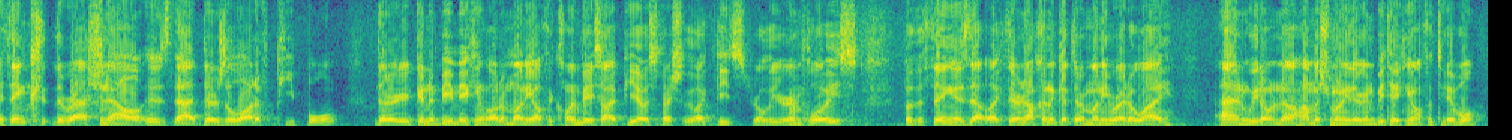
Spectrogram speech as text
I think the rationale is that there's a lot of people that are going to be making a lot of money off the Coinbase IPO, especially like these earlier employees. But the thing is that like they're not going to get their money right away, and we don't know how much money they're going to be taking off the table.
